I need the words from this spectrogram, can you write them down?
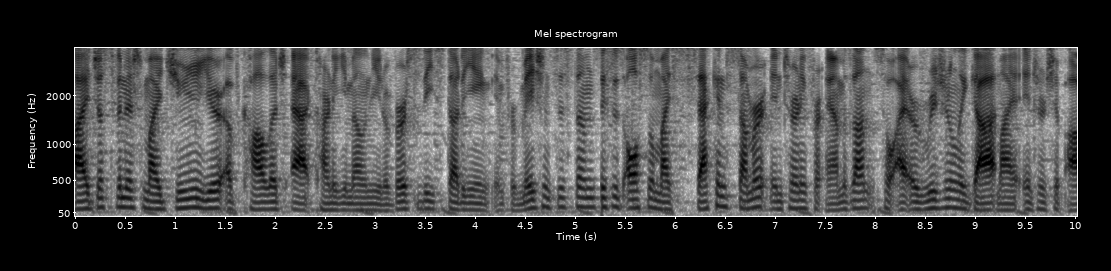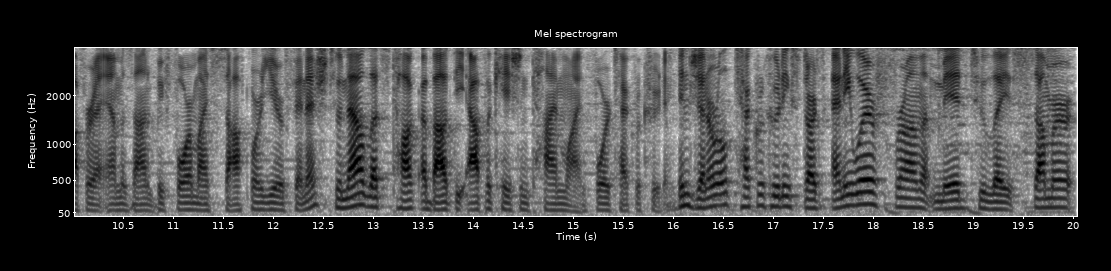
I just finished my junior year of college at Carnegie Mellon University studying information systems. This is also my second summer interning for Amazon. So I originally got my internship offer at Amazon before my sophomore year finished. So now let's talk about the application timeline for tech recruiting. In general, tech recruiting starts anywhere from mid to late summer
